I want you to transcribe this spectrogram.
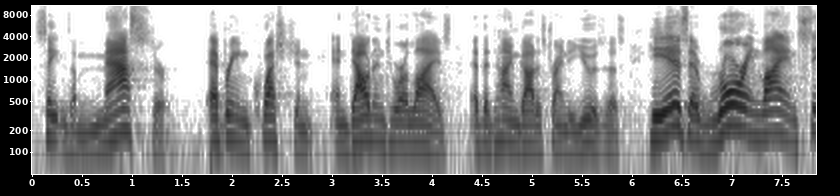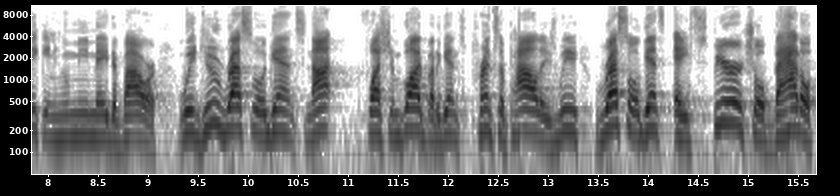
Satan's a master at bringing question and doubt into our lives at the time God is trying to use us. He is a roaring lion seeking whom he may devour. We do wrestle against not flesh and blood, but against principalities. We wrestle against a spiritual battle,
